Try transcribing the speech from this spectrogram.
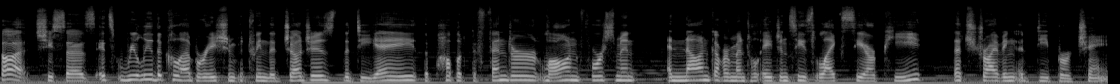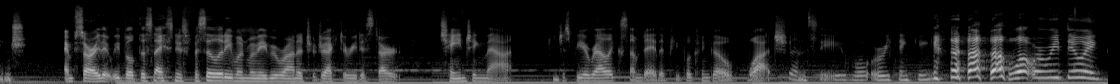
But, she says, it's really the collaboration between the judges, the DA, the public defender, law enforcement, and non governmental agencies like CRP that's driving a deeper change. I'm sorry that we built this nice new facility when maybe we're on a trajectory to start changing that can just be a relic someday that people can go watch and see what were we thinking? what were we doing?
